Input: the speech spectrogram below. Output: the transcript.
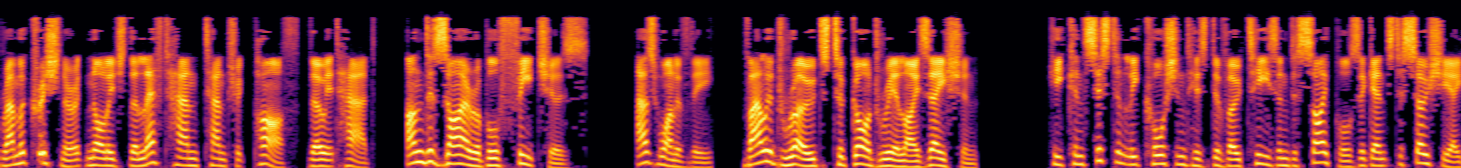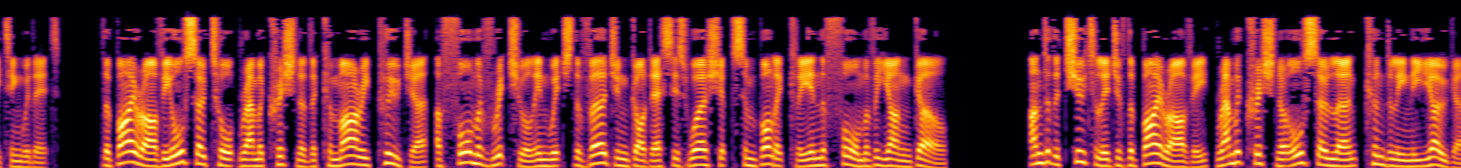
Ramakrishna acknowledged the left-hand tantric path, though it had undesirable features, as one of the valid roads to God realization. He consistently cautioned his devotees and disciples against associating with it. The Bhairavi also taught Ramakrishna the Kumari Puja, a form of ritual in which the virgin goddess is worshipped symbolically in the form of a young girl. Under the tutelage of the Bhairavi, Ramakrishna also learnt Kundalini Yoga.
